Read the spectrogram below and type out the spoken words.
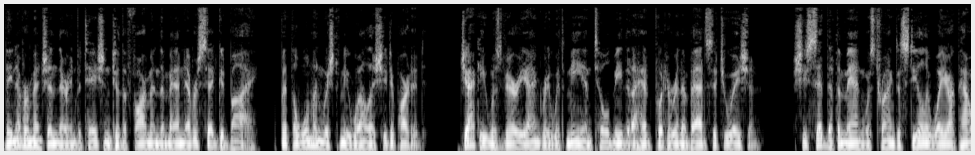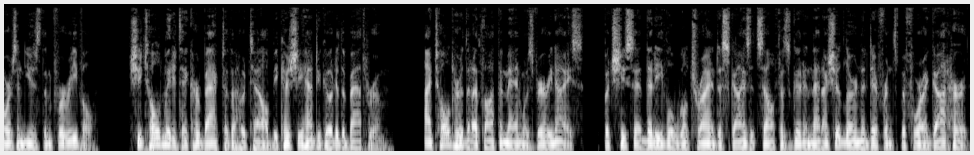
They never mentioned their invitation to the farm and the man never said goodbye, but the woman wished me well as she departed. Jackie was very angry with me and told me that I had put her in a bad situation. She said that the man was trying to steal away our powers and use them for evil. She told me to take her back to the hotel because she had to go to the bathroom. I told her that I thought the man was very nice, but she said that evil will try and disguise itself as good and that I should learn the difference before I got hurt.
